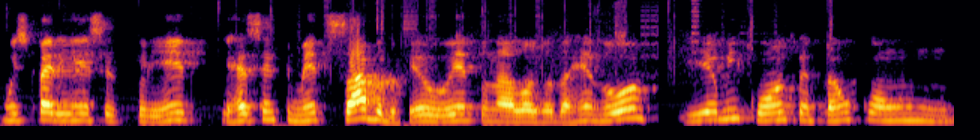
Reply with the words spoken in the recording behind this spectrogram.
uma experiência do cliente. Que recentemente, sábado, eu entro na loja da Renault e eu me encontro, então, com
